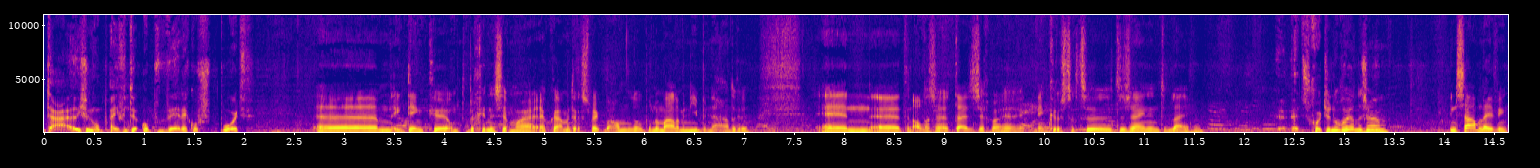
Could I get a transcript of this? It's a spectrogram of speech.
thuis en op, eventueel op werk of sport. Ehm, ik denk eh, om te beginnen zeg maar, elkaar met respect behandelen, op een normale manier benaderen. En eh, ten alle tijde zeg maar, ik denk rustig te, te zijn en te blijven. Het schort er nog wel eens aan. In de samenleving.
